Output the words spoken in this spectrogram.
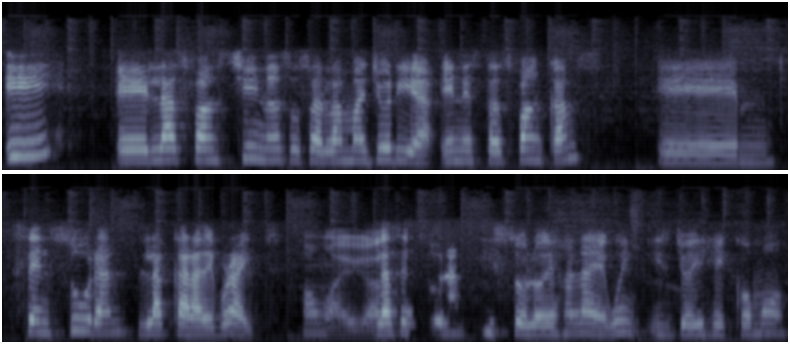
Y eh, las fans chinas, o sea, la mayoría en estas fancams eh, censuran la cara de Bright. Oh my god. La censuran y solo dejan la de Win. Y yo dije como,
